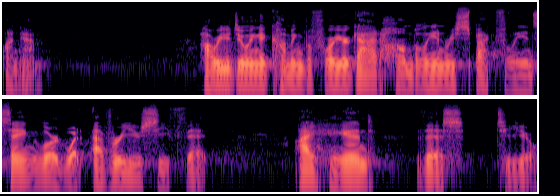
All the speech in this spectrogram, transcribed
on Him? How are you doing it coming before your God humbly and respectfully and saying, Lord, whatever you see fit? I hand this to you.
